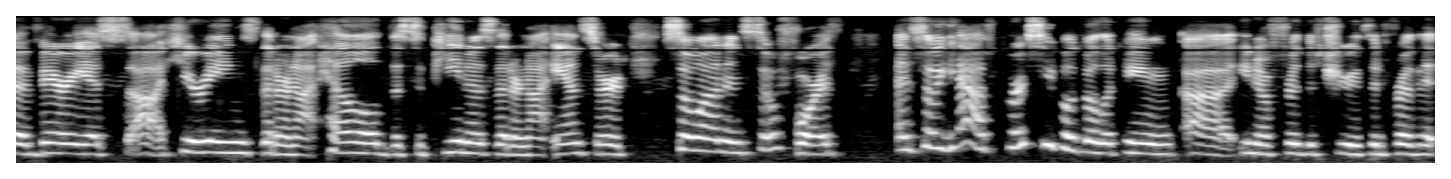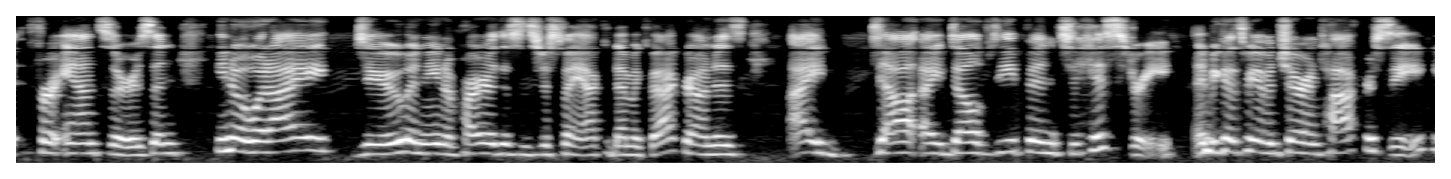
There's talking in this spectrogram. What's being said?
the various uh, hearings that are not held, the subpoenas that are not answered, so on and so forth and so yeah of course people go looking uh, you know for the truth and for the for answers. And you know what i do and you know part of this is just my academic background is i del- i delve deep into history. And because we have a gerontocracy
